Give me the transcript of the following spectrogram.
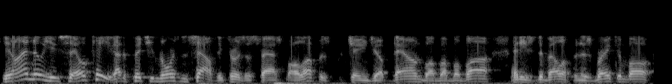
you know, I know you say, okay, you got to pitch him north and south. He throws his fastball up, his change up down, blah blah blah blah, and he's developing his breaking ball.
